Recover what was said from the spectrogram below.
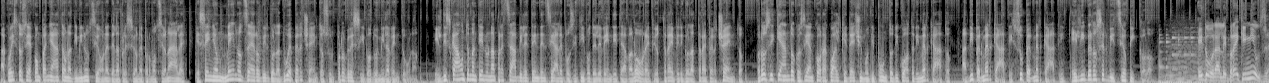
A questo si è accompagnata una diminuzione della pressione promozionale, che segna un meno 0,2% sul progressivo 2021. Il discount mantiene un apprezzabile tendenziale positivo delle vendite a valore più 3,3%, rosicchiando così ancora qualche decimo di punto di quota di mercato ad ipermercati, supermercati e libero servizio piccolo. Ed ora le breaking news,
